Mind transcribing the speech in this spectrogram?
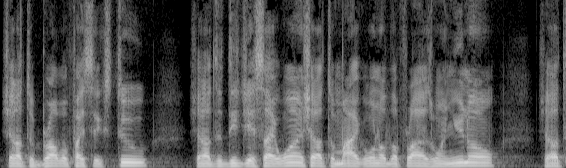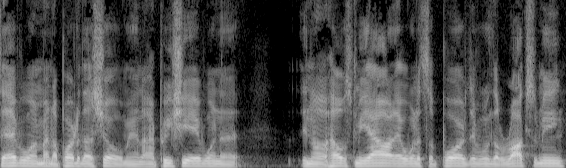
Shout out to Bravo 562. Shout out to DJ Site One. Shout out to Mike, one of the flyers, one you know. Shout out to everyone, man, a part of that show, man. I appreciate everyone that you know helps me out, everyone that supports, everyone that rocks with me.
